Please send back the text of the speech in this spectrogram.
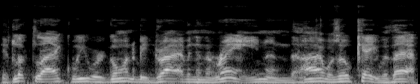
It looked like we were going to be driving in the rain, and I was okay with that.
